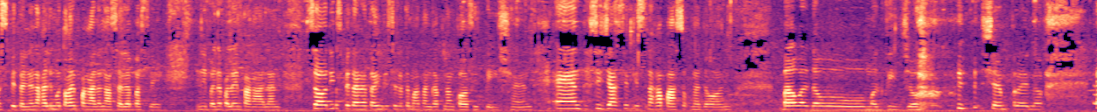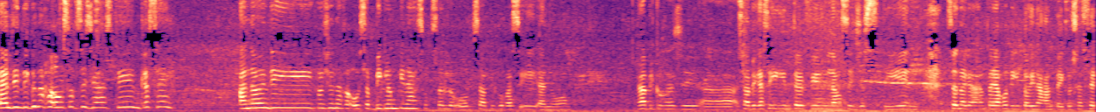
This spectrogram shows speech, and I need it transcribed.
hospital niya. Nakalimutan ko yung pangalan, nasa labas eh. Iniba na pala yung pangalan. So, di hospital na to, hindi sila tumatanggap ng COVID patient. And si Justin is nakapasok na doon. Bawal daw mag-video. Siyempre, no. And hindi ko nakausap si Justin kasi ano, hindi ko siya nakausap. Biglang pinasok sa loob. Sabi ko kasi, ano, sabi ko kasi, ah, sabi kasi i-interviewin lang si Justin. So, nag-aantay ako dito. Inaantay ko siya sa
